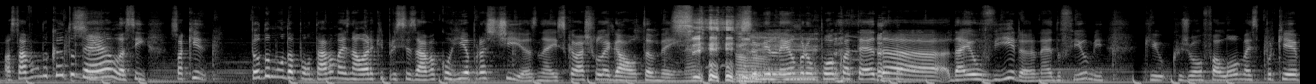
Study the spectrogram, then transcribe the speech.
Elas estavam no canto Sim. dela, assim. Só que todo mundo apontava, mas na hora que precisava corria pras tias, né? Isso que eu acho legal também, né? Sim. Isso me lembra um pouco até da, da Elvira, né? Do filme, que, que o João falou, mas porque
